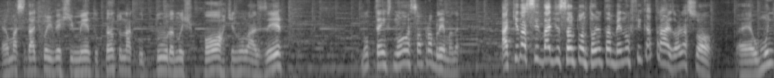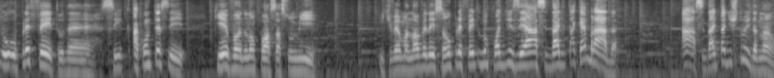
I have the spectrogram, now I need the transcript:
É uma cidade com investimento tanto na cultura, no esporte, no lazer. Não tem, não é só problema, né? Aqui na cidade de Santo Antônio também não fica atrás, olha só. É, o, o prefeito, né? Se acontecer que Evandro não possa assumir e tiver uma nova eleição, o prefeito não pode dizer ah, a cidade está quebrada. Ah, a cidade está destruída. Não.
